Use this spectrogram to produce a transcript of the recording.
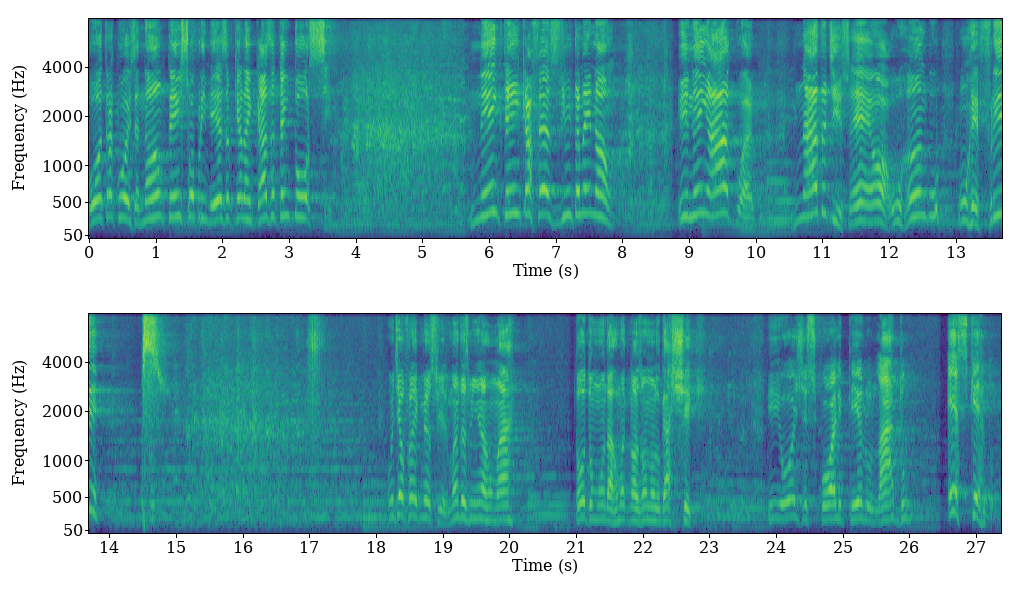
Outra coisa, não tem sobremesa, porque lá em casa tem doce. Nem tem cafezinho também não. E nem água. Nada disso. É, ó, o rango, um refri. Um dia eu falei com meus filhos, manda as meninas arrumar. Todo mundo arruma que nós vamos num lugar chique. E hoje escolhe pelo lado esquerdo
